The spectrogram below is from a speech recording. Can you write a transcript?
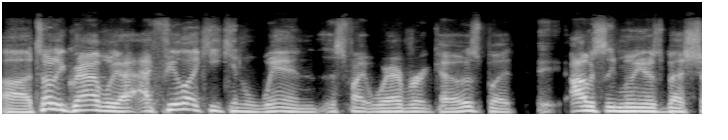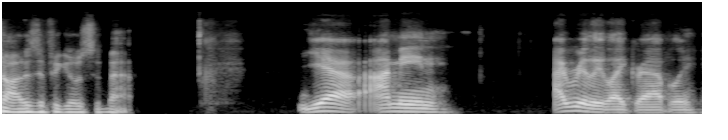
uh, Tony Gravely, I, I, feel like he can win this fight wherever it goes, but eh, obviously, Munoz's best shot is if it goes to mat. Yeah, I mean, I really like Gravely,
